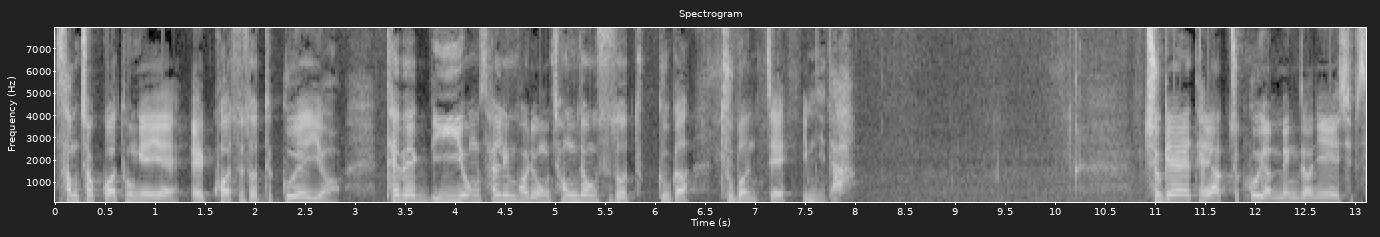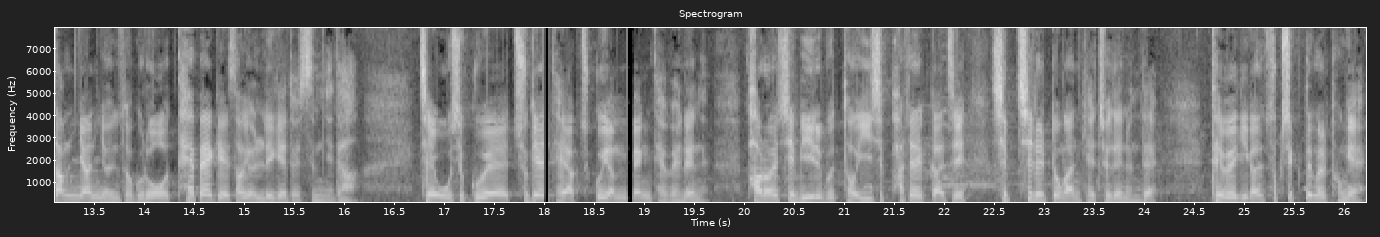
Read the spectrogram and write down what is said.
삼척과 동해의 액화수소 특구에 이어 태백 미이용 산림 활용 청정수소 특구가 두 번째입니다. 축의 대학 축구 연맹전이 13년 연속으로 태백에서 열리게 됐습니다. 제59회 축의 대학 축구 연맹 대회는 8월 12일부터 28일까지 17일 동안 개최되는데 대회 기간 숙식 등을 통해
